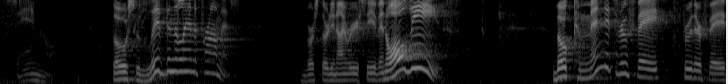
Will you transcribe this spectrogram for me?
Samuel, those who lived in the land of promise. In verse 39, we receive, and all these, though commended through faith, through their faith,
